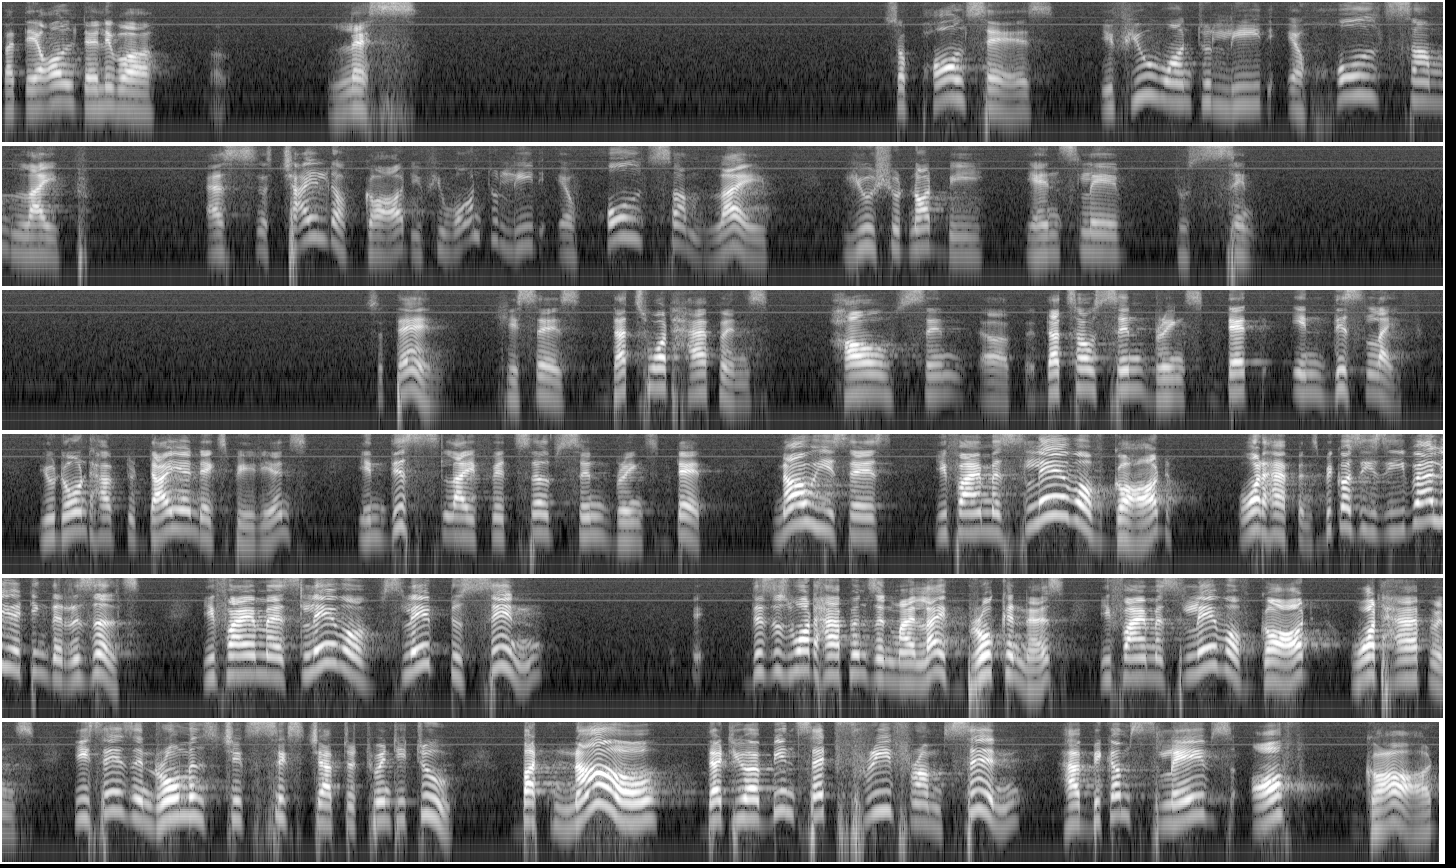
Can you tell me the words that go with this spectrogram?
but they all deliver less. So Paul says, if you want to lead a wholesome life, as a child of God, if you want to lead a wholesome life, you should not be enslaved to sin. So then he says, that's what happens, how sin, uh, that's how sin brings death in this life. You don't have to die and experience. In this life itself, sin brings death. Now he says, if I am a slave of God, what happens? Because he's evaluating the results. If I am a slave of slave to sin, this is what happens in my life, brokenness. If I am a slave of God, what happens? He says in Romans 6, 6 chapter 22, but now that you have been set free from sin, have become slaves of God,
